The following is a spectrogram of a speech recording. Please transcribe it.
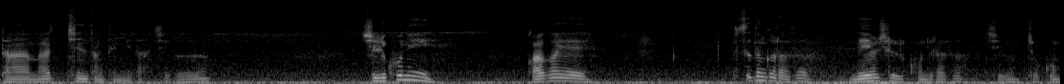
다 마친 상태입니다. 지금 실리콘이 과거에 쓰던 거라서 내열 실리콘이라서 지금 조금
